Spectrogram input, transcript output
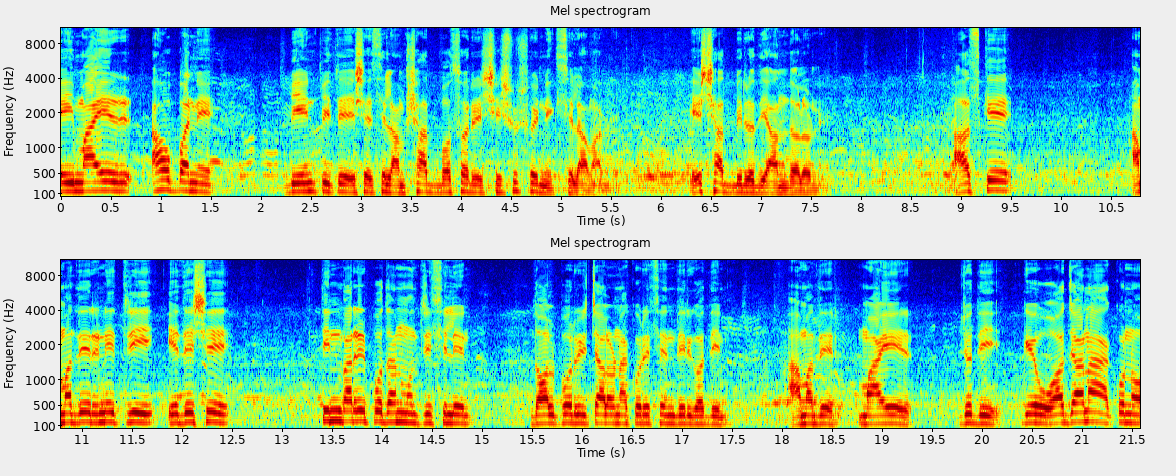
এই মায়ের আহ্বানে বিএনপিতে এসেছিলাম, সাত বছরের শিশু সৈনিক ছিলাম আমি, এরশাদ বিরোধী আন্দোলনে। আজকে আমাদের নেত্রী এদেশে তিনবারের প্রধানমন্ত্রী ছিলেন, দল পরিচালনা করেছেন দীর্ঘদিন। আমাদের মায়ের যদি কেউ অজানা কোনো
